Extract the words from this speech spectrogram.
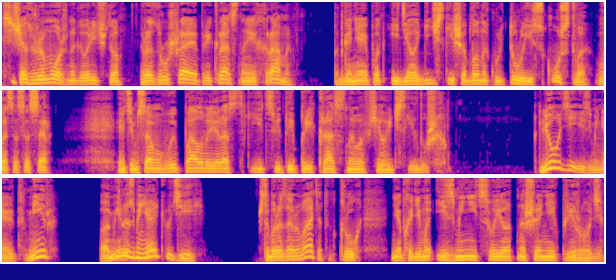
Сейчас уже можно говорить, что, разрушая прекрасные храмы, подгоняя под идеологические шаблоны культуры и искусства в СССР, Этим самым выпалывали ростки и цветы прекрасного в человеческих душах. Люди изменяют мир, а мир изменяет людей. Чтобы разорвать этот круг, необходимо изменить свое отношение к природе,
